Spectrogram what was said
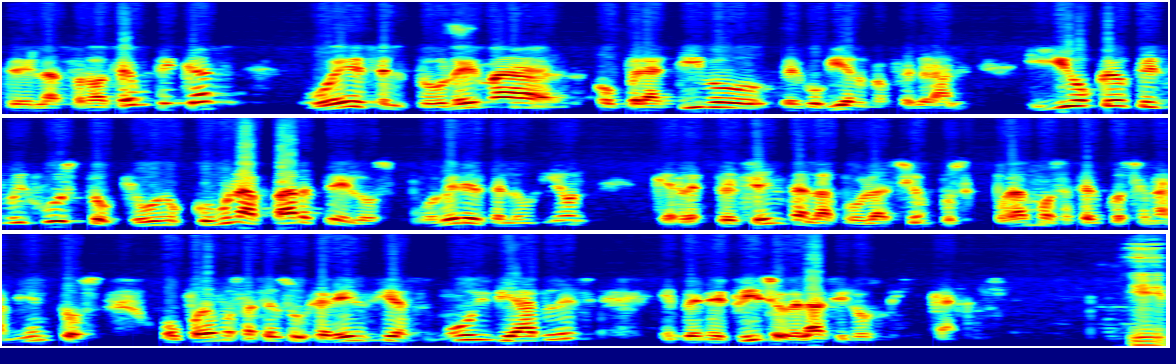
de las farmacéuticas o es el problema operativo del gobierno federal. Y yo creo que es muy justo que con una parte de los poderes de la Unión que representa a la población, pues podamos hacer cuestionamientos o podemos hacer sugerencias muy viables en beneficio de las y los mexicanos. Eh,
